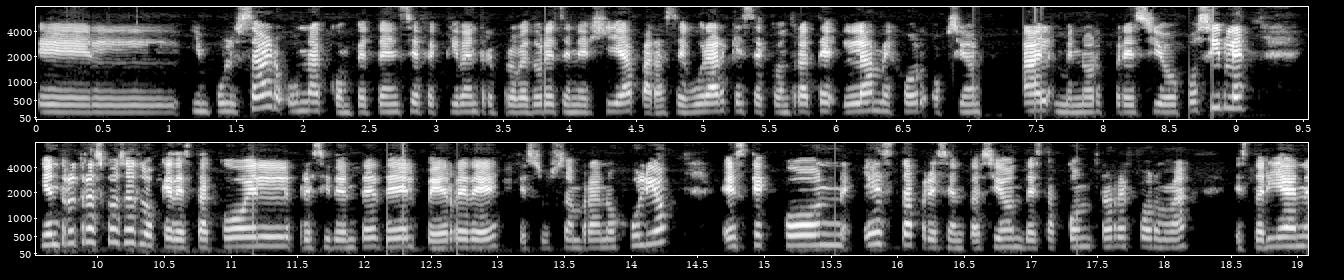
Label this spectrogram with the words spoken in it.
el impulsar una competencia efectiva entre proveedores de energía para asegurar que se contrate la mejor opción al menor precio posible. Y entre otras cosas, lo que destacó el presidente del PRD, Jesús Zambrano Julio, es que con esta presentación de esta contrarreforma estarían,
